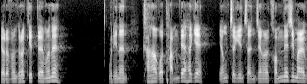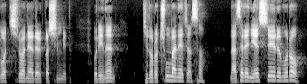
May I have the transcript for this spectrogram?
여러분, 그렇기 때문에 우리는 강하고 담대하게 영적인 전쟁을 겁내지 말고 치러내야 될 것입니다. 우리는 기도로 충만해져서 나사렛 예수의 이름으로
